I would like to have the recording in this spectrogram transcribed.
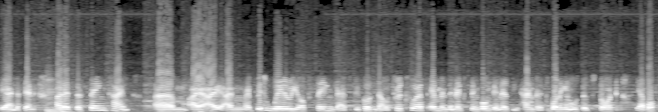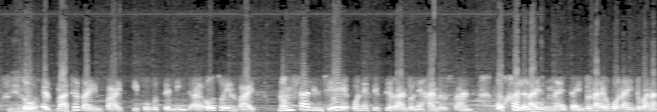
You understand? Mm. But at the same time, um, I, I, I'm a bit wary of saying that because now True FM and the next thing going to be 100, short. Yeah. So as much as I invite people with the need, I also invite nomhlali nje one-fifty rand one-hundred rand orhalelayo unceda into nayo obonayo into yobana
